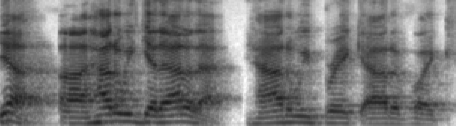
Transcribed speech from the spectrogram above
yeah, uh, how do we get out of that? How do we break out of like?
